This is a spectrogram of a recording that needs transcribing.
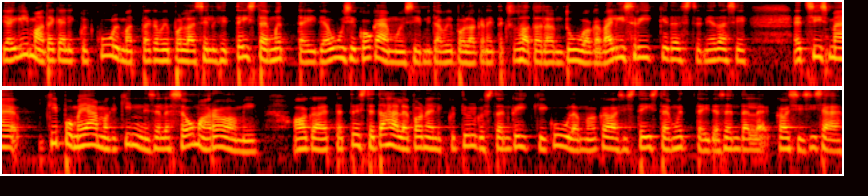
Ja ilma tegelikult kuulmata ka võib-olla selliseid teiste mõtteid ja uusi kogemusi, mida võib-olla ka näiteks osadel on tuua ka välisriikidest ja nii edasi. et siis me kipume jäämagi kinni sellesse oma raami, aga et, et tõesti tähelepanelikult julgustan kõiki kuulama ka siis teiste mõtteid ja endale ka siis ise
